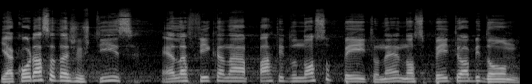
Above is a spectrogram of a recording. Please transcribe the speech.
E a couraça da justiça, ela fica na parte do nosso peito, né? Nosso peito é o abdômen.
